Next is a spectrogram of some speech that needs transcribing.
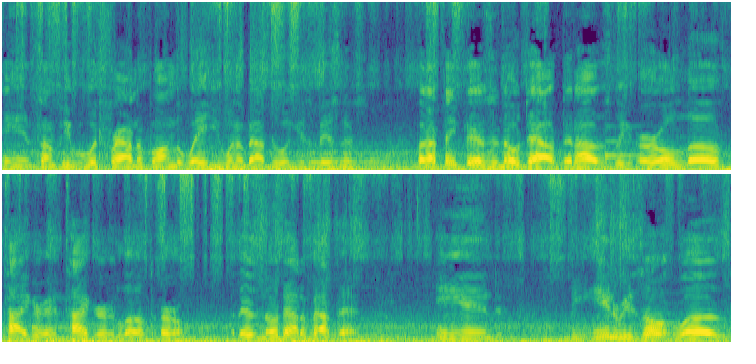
And some people would frown upon the way he went about doing his business, but I think there's no doubt that obviously Earl loved Tiger and Tiger loved Earl. There's no doubt about that. And the end result was,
